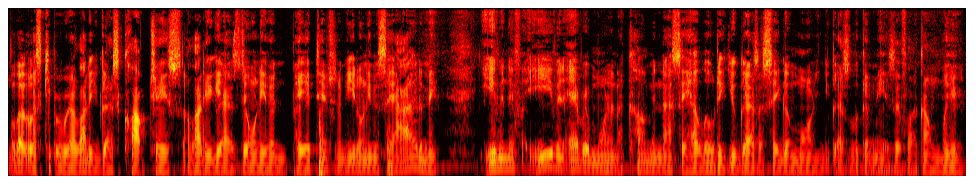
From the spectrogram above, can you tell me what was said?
let, us keep it real. A lot of you guys clout chase. A lot of you guys don't even pay attention to me. You don't even say hi to me. Even if, even every morning I come and I say hello to you guys, I say good morning. You guys look at me as if like I'm weird.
